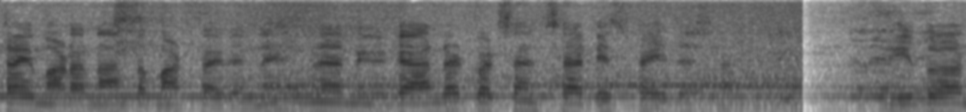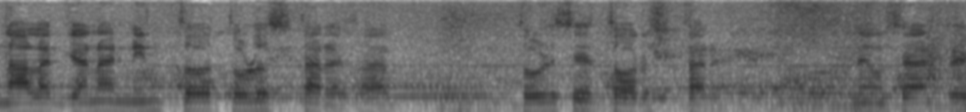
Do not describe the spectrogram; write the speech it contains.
ಟ್ರೈ ಮಾಡೋಣ ಅಂತ ಮಾಡ್ತಾ ಇದ್ದೀನಿ. ನನಗೆ ಹಂಡ್ರೆಡ್ ಪರ್ಸೆಂಟ್ ಸ್ಯಾಟಿಸ್ಫೈ ಇದೆ ಸರ್. ಇಬ್ಬರು ನಾಲ್ಕು ಜನ ನಿಂತು ತುಳಿಸ್ತಾರೆ ಸರ್. ತುಳಿಸಿ ತೋರಿಸ್ತಾರೆ. ನೀವು ಸ್ಯಾಟ್ರಿ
